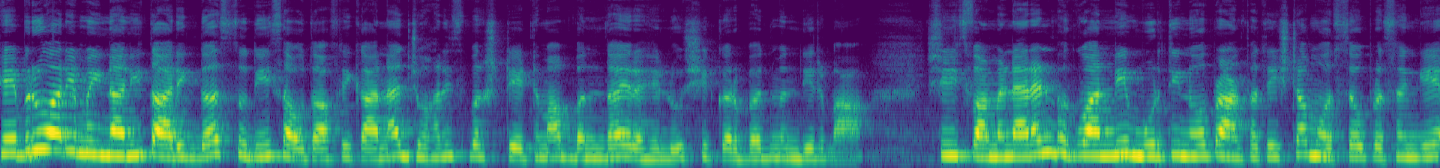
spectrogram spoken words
ફેબ્રુઆરી મહિનાની તારીખ દસ સુધી સાઉથ આફ્રિકાના જોહાનિસબર્ગ સ્ટેટમાં બંધાઈ રહેલું શિખરબદ્ધ મંદિરમાં. શ્રી સ્વામિનારાયણ ભગવાનની મૂર્તિનો પ્રાણ પ્રતિષ્ઠા મહોત્સવ પ્રસંગે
